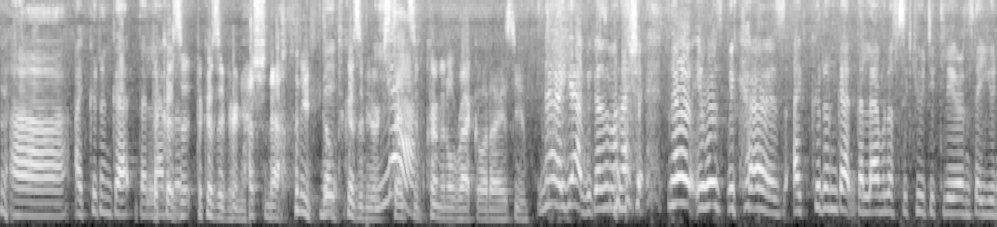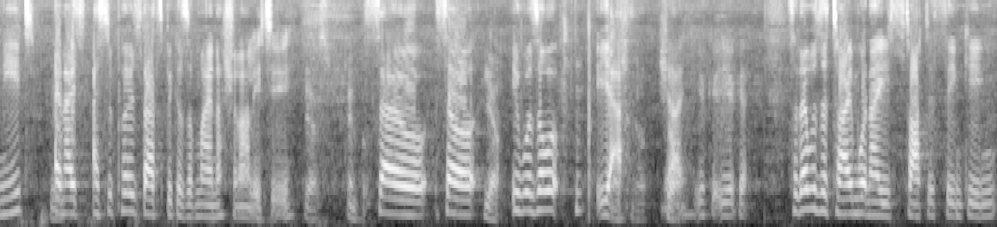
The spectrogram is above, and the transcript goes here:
yeah. uh, I couldn't get the level because of, because of your nationality, not because of your extensive yeah. criminal record, I assume. No, yeah, because of my nationality. No, it was because I couldn't get the level of security clearance that you need, yeah. and I, I suppose that's because of my nationality. Yes. So so yeah. it was all yeah sure. yeah you you. So there was a time when I started thinking,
